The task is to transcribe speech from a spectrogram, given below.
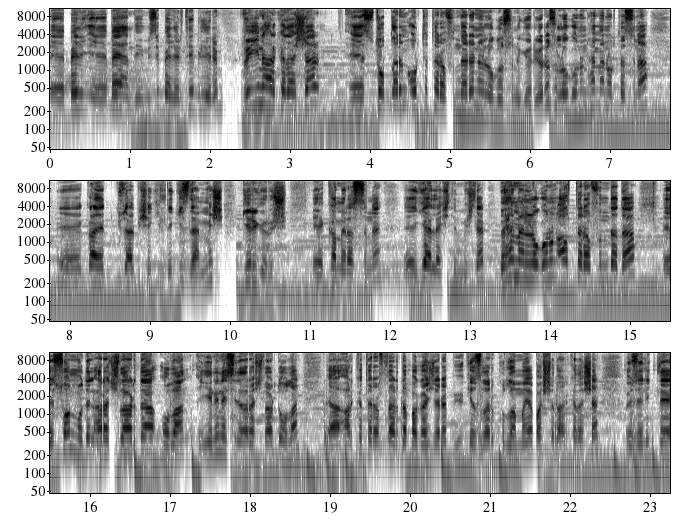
e, be- e, beğendiğimizi belirtebilirim. Ve yine arkadaşlar e, stopların orta tarafında Renault logosunu görüyoruz. Logonun hemen ortasına e, gayet güzel bir şekilde gizlenmiş geri görüş e, kamerasını e, yerleştirmişler. Ve hemen logonun alt tarafında da e, son model araçlarda olan, yeni nesil araçlarda olan e, arka taraflarda bagajlara büyük yazıları kullanmaya başladı arkadaşlar. Özellikle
